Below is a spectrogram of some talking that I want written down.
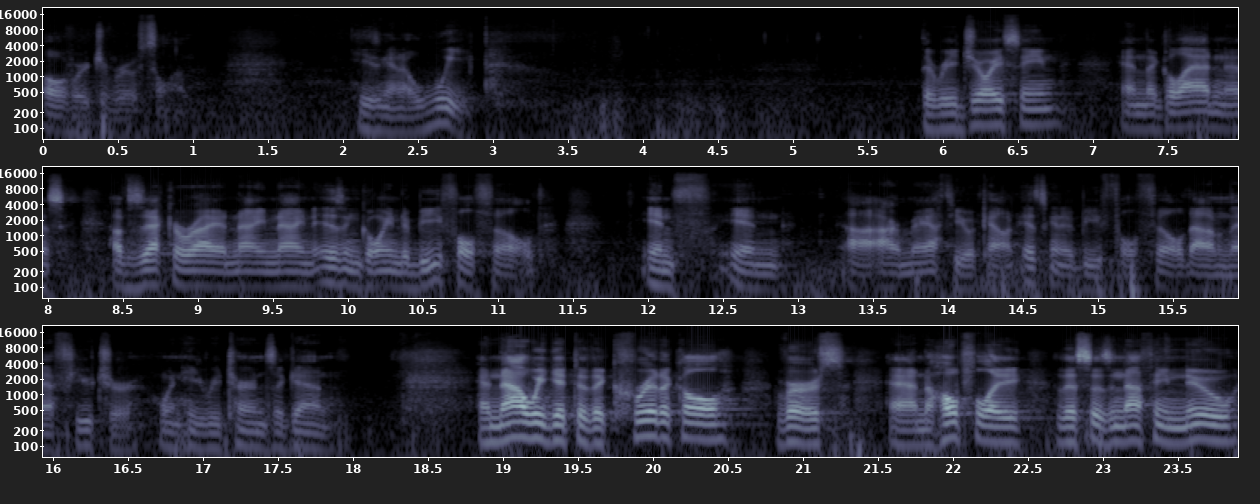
over Jerusalem. He's going to weep. The rejoicing and the gladness of Zechariah 9 9 isn't going to be fulfilled in, in uh, our Matthew account. It's going to be fulfilled out in that future when he returns again. And now we get to the critical verse, and hopefully this is nothing new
